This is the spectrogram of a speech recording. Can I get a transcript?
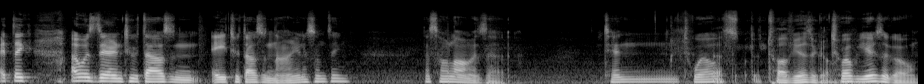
I think I was there in 2008, 2009 or something. That's how long is that? 10, 12? That's 12 years ago. 12 years ago.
